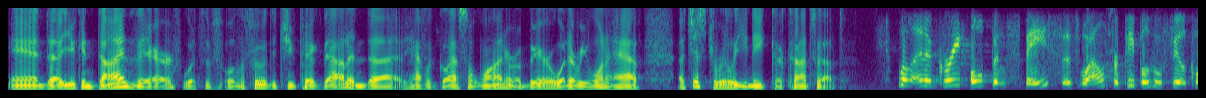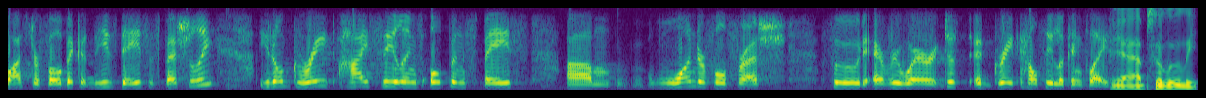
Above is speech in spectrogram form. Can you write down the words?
and uh, you can dine there with the with the food that you picked out and uh, have a glass of wine or a beer, whatever you want to have. Uh, just a really unique uh, concept. Well, and a great open space as well for people who feel claustrophobic these days, especially. You know, great high ceilings, open space, um, wonderful fresh food everywhere. Just a great, healthy looking place. Yeah, absolutely.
